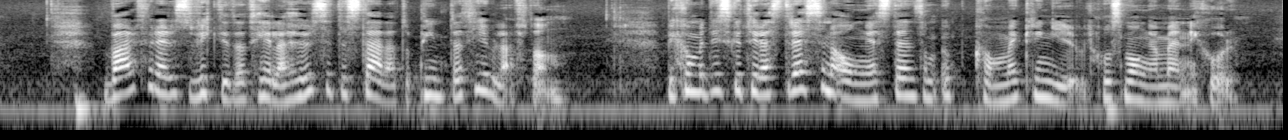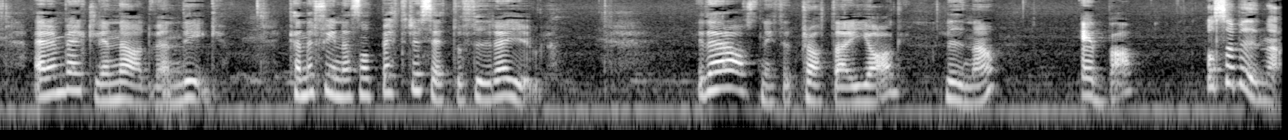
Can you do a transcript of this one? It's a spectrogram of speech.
Varför är det så viktigt att hela huset är städat och pyntat till julafton? Vi kommer diskutera stressen och ångesten som uppkommer kring jul hos många människor. Är den verkligen nödvändig? Kan det finnas något bättre sätt att fira jul? I det här avsnittet pratar jag, Lina, Ebba och Sabina.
